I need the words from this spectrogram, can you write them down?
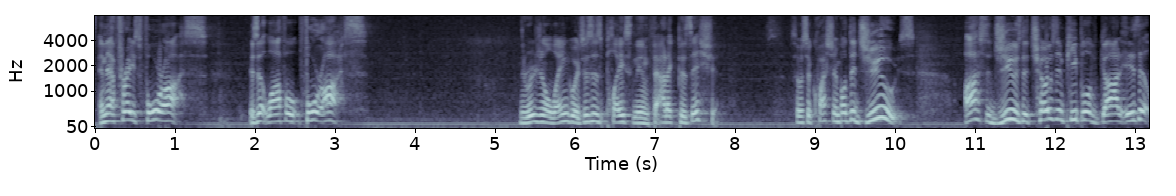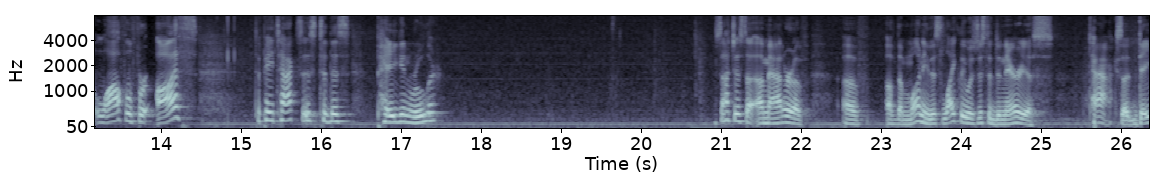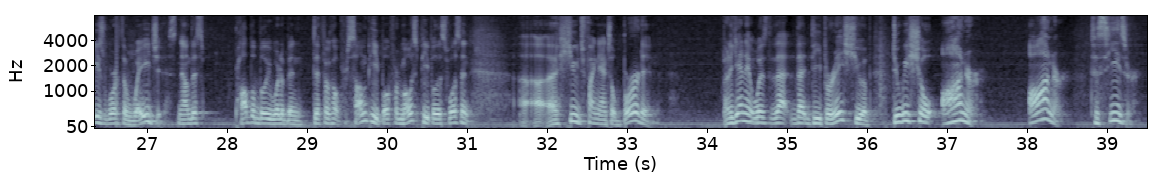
And that phrase for us, is it lawful for us? The original language, this is placed in the emphatic position. So it's a question about the Jews. Us Jews, the chosen people of God, is it lawful for us to pay taxes to this pagan ruler? It's not just a, a matter of, of, of the money. This likely was just a denarius tax, a day's worth of wages. Now, this probably would have been difficult for some people. For most people, this wasn't a, a huge financial burden. But again, it was that, that deeper issue of do we show honor, honor to Caesar?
